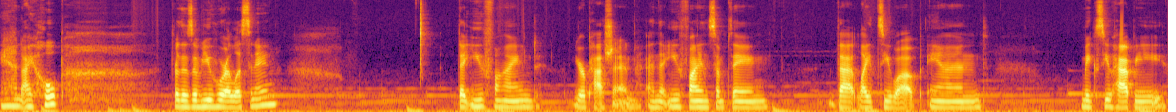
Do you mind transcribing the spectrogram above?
And I hope for those of you who are listening that you find your passion and that you find something that lights you up and makes you happy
